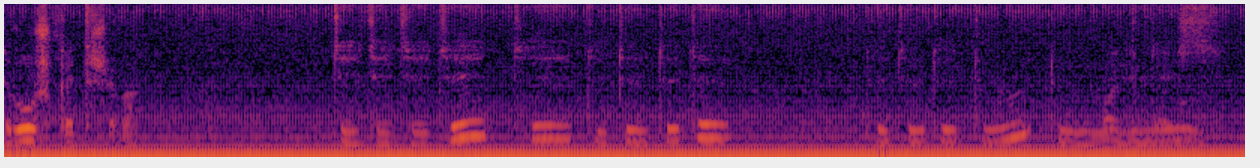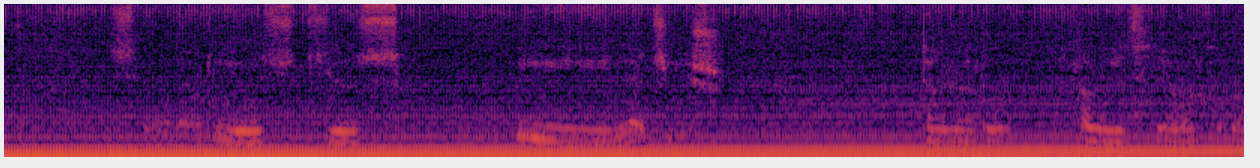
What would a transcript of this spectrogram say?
dróżkę trzeba. Ty, ty, ty, ty, ty, ty, ty, ty, ty. Ty. Oj, tutaj jest środek. Już, już. I lecisz. Tam Tam nic nie ma chyba.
